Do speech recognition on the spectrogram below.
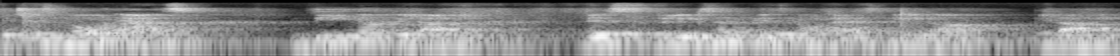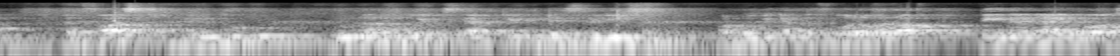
which is known as Din-i-Ilahi. This religion is known as Din-i-Ilahi. The first Hindu ruler who accepted this religion or who became the follower of Dina Ilahi was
